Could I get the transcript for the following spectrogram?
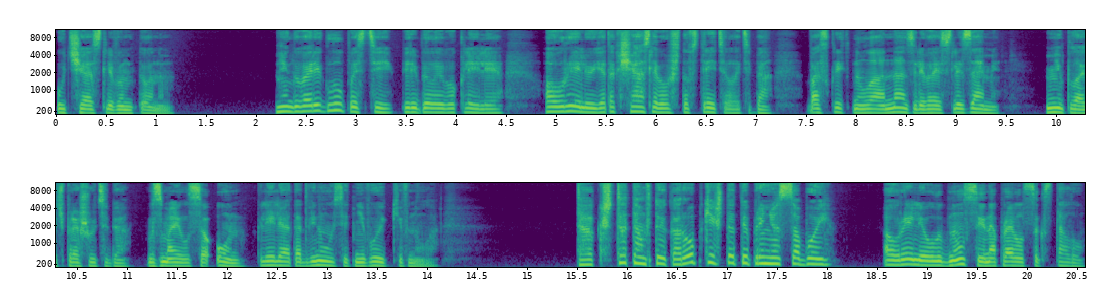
участливым тоном. «Не говори глупостей», — перебила его Клелия. «Аурелию, я так счастлива, что встретила тебя!» — воскликнула она, заливаясь слезами. «Не плачь, прошу тебя», — взмолился он. Клеля отодвинулась от него и кивнула. «Так что там в той коробке, что ты принес с собой?» Аурелия улыбнулся и направился к столу.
